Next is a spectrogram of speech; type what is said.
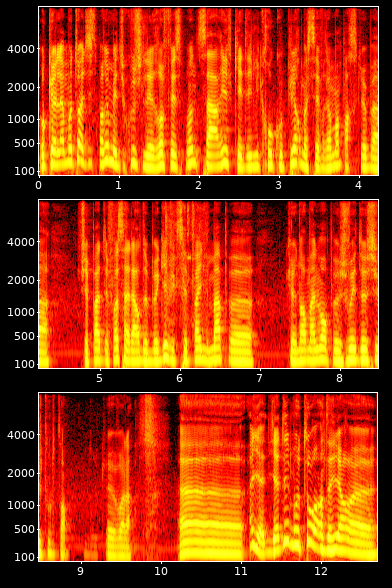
Donc, euh, la moto a disparu, mais du coup, je l'ai refait spawn. Ça arrive qu'il y ait des micro-coupures, mais c'est vraiment parce que, bah, je sais pas, des fois, ça a l'air de bugger vu que c'est pas une map euh, que normalement on peut jouer dessus tout le temps. Donc, euh, voilà. Ah, il y, y a des motos hein, d'ailleurs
